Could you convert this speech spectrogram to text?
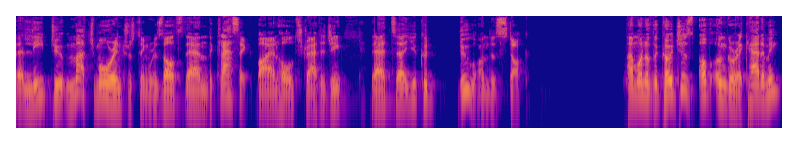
that lead to much more interesting results than the classic buy and hold strategy that uh, you could do on this stock. I'm one of the coaches of Unger Academy,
